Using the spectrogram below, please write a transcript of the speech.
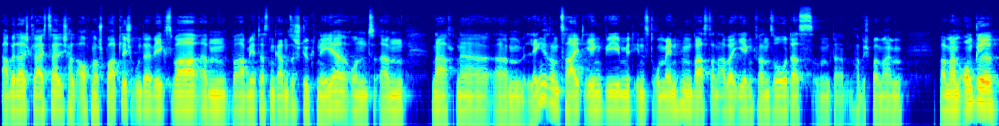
Aber da ich gleichzeitig halt auch noch sportlich unterwegs war, ähm, war mir das ein ganzes Stück näher. Und ähm, nach einer ähm, längeren Zeit irgendwie mit Instrumenten war es dann aber irgendwann so, dass, und da habe ich bei meinem, bei meinem Onkel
